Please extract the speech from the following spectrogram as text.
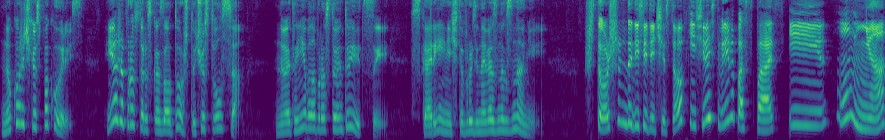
но кошечки успокоились. Я же просто рассказал то, что чувствовал сам. Но это не было простой интуицией. Скорее, нечто вроде навязанных знаний. Что ж, до 10 часов еще есть время поспать. И... у меня...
